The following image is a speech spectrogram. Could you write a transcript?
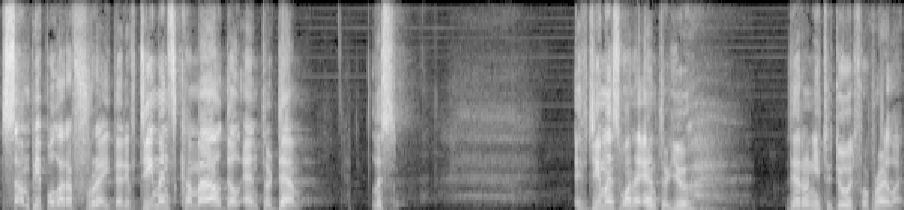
Some people are afraid that if demons come out, they'll enter them. Listen, if demons want to enter you, they don't need to do it for prayer line.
